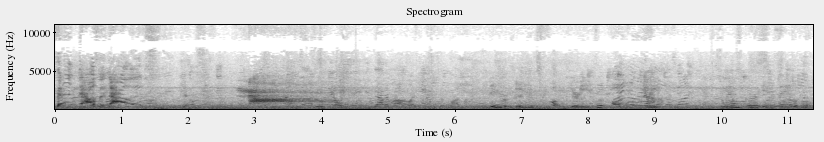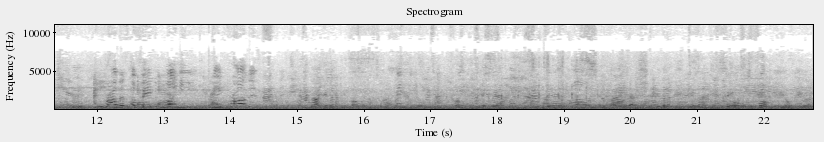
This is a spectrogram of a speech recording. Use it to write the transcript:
Ten thousand dollars? Yes. Nah. So if you don't pay me that amount end of the month, as fuck. 36 Street. Transfer is available. I promise, I'll pay the money. I promise. Not, you're gonna be oh. All that shit. You're gonna be, you're gonna be famous fuck if you don't pay that.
